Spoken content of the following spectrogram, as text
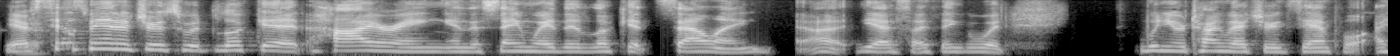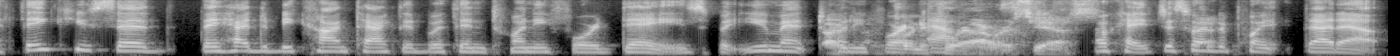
Yeah, if sales managers would look at hiring in the same way they look at selling, uh, yes, I think it would when you were talking about your example, I think you said they had to be contacted within 24 days, but you meant 24, uh, 24 hours. hours. Yes. Okay. Just wanted yeah. to point that out.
